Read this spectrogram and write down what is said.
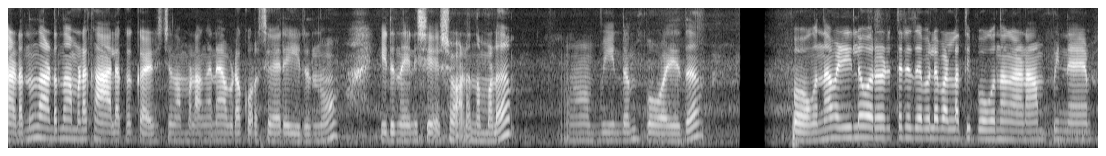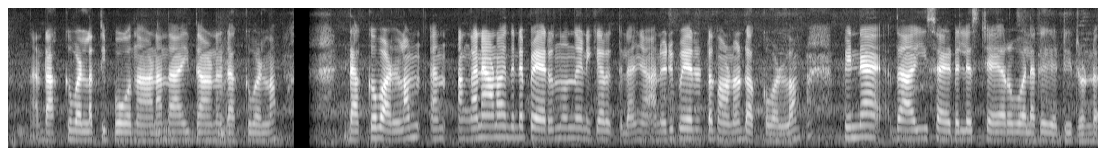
നടന്ന് നടന്ന് നമ്മുടെ കാലൊക്കെ കഴിച്ച്. നമ്മളങ്ങനെ അവിടെ കുറച്ച് നേരം ഇരുന്നു. ഇരുന്നതിന് ശേഷമാണ് നമ്മൾ വീണ്ടും പോയത്. പോകുന്ന വഴിയിൽ ഓരോരുത്തർ ഇതേപോലെ വെള്ളത്തിൽ പോകുന്ന കാണാം. പിന്നെ ഡക്ക് വെള്ളത്തിൽ പോകുന്ന കാണാം. ഇതാണ് ഡക്ക് വെള്ളം. ഡക്ക് വള്ളം അങ്ങനെയാണോ ഇതിന്റെ പേരൊന്നും എനിക്കറിയത്തില്ല. ഞാനൊരു പേരിട്ടതാണ് ഡക്ക് വെള്ളം. പിന്നെ ഇതാ ഈ സൈഡിൽ സ്റ്റെയർ പോലൊക്കെ കെട്ടിയിട്ടുണ്ട്.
